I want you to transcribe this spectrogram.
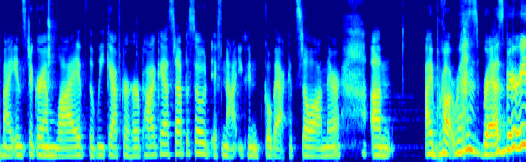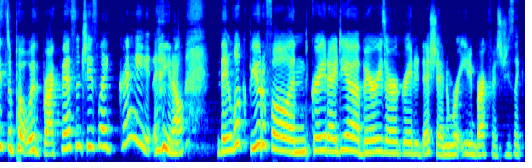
my Instagram live the week after her podcast episode, if not, you can go back. It's still on there. Um, I brought ras- raspberries to put with breakfast, and she's like, "Great, you know, they look beautiful and great idea. Berries are a great addition." And we're eating breakfast. And she's like,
